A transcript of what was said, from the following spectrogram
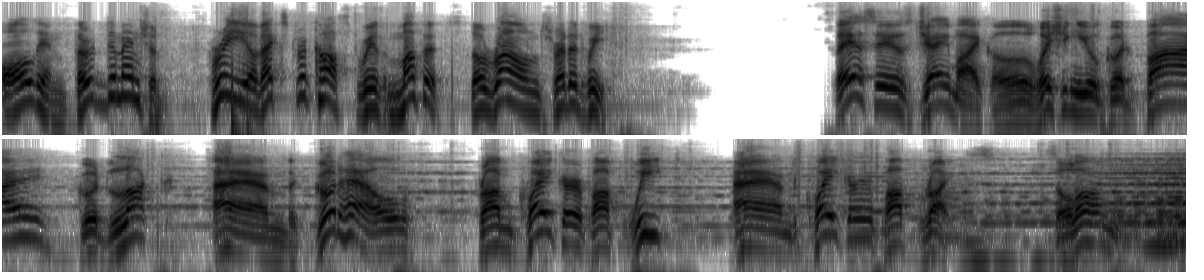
all in third dimension. Free of extra cost with Muffets, the round shredded wheat. This is Jay Michael wishing you goodbye, good luck, and good health from Quaker Puffed Wheat and Quaker Puffed Rice. So long.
